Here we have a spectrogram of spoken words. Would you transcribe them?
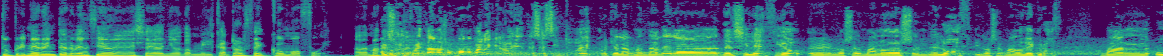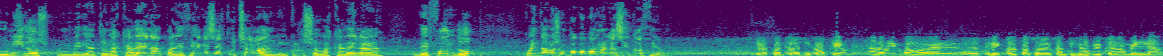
tu primera intervención en ese año 2014, ¿cómo fue? Además, Jesús, cuéntanos un poco para que el oyente se sitúe, porque la Hermandad de la- del Silencio, eh, los hermanos de Luz y los hermanos de Cruz van unidos mediante unas cadenas. Parecía que se escuchaban incluso las cadenas de fondo. Cuéntanos un poco cómo es la situación. Os cuento la situación. Ahora mismo el, Cristo, el paso del Santísimo Cristo de la Humildad,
